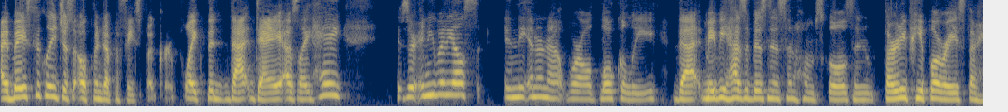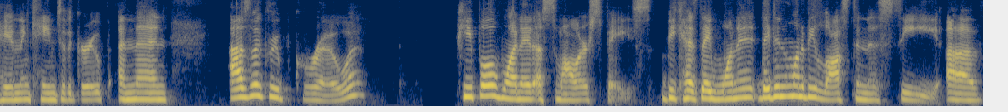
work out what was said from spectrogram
I basically just opened up a Facebook group. Like the, that day, I was like, hey, is there anybody else in the internet world locally that maybe has a business and homeschools and 30 people raised their hand and came to the group. And then as the group grew people wanted a smaller space because they wanted they didn't want to be lost in the sea of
